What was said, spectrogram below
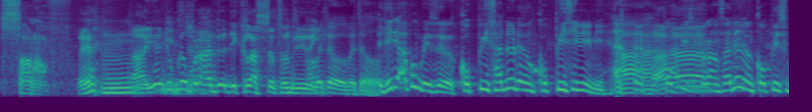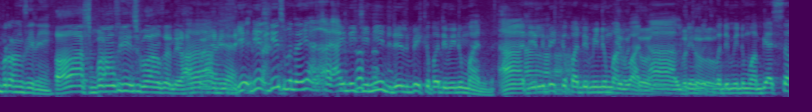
Saraf. Eh? Hmm. Uh, yang juga berada di kelas tersendiri. Betul, betul. Jadi apa beza kopi sana dengan kopi sini ni? Ha, kopi seberang sana dengan kopi seberang sini. Ah, seberang sini, seberang sana. Ah, Hakikatnya di dia, dia, dia sebenarnya uh, energy ni dia lebih kepada minuman. Ah, dia lebih kepada minuman Ya, Wan. betul, Ah, lebih betul. kepada minuman biasa.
